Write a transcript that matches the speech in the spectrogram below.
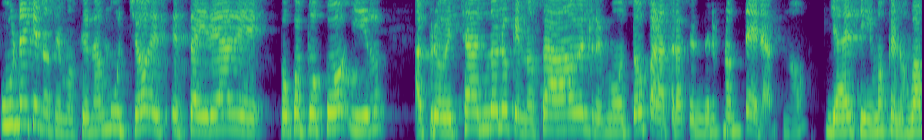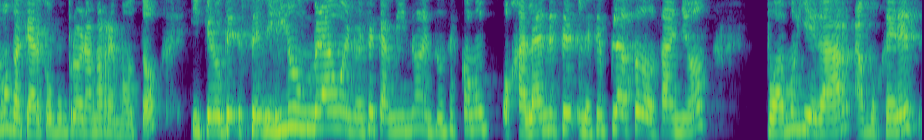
Una que nos emociona mucho es esta idea de poco a poco ir aprovechando lo que nos ha dado el remoto para trascender fronteras, ¿no? Ya decidimos que nos vamos a quedar como un programa remoto y creo que se vislumbra, bueno, ese camino, entonces como ojalá en ese, en ese plazo de dos años podamos llegar a mujeres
